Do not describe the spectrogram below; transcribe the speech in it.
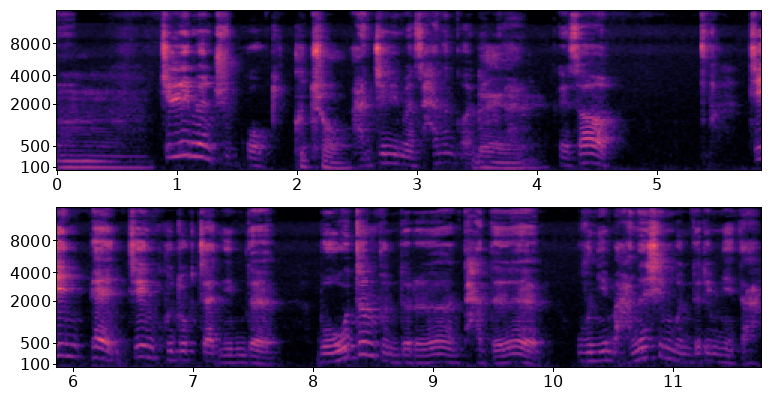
음. 찔리면 죽고 그쵸. 안 찔리면 사는 거니까. 네. 그래서 찐 팬, 찐 구독자님들 모든 분들은 다들 운이 많으신 분들입니다.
